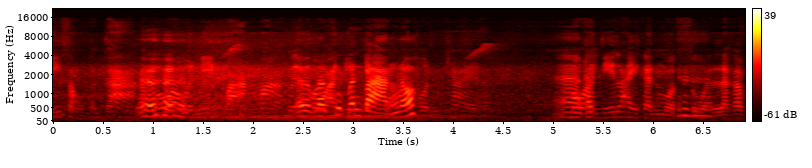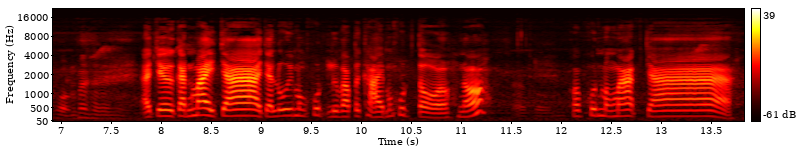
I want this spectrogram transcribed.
นี้สองตะกร้าคเอรับอเพราะว่าวันนี้บางมากเลยเออมื่วมังคุดมันบางเนอะคนใช่ครับอ่าเมื่อวานนี้ไล่กันหมดสวนแล้วครับผมอะเจอกันไหมจ้าจะลุยมังคุดหรือว่าไปขายมังคุดต่อเนาะครับผมขอบคุณมากๆจ้าค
